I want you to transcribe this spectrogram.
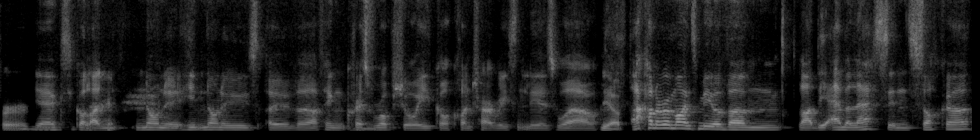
for Yeah, because you've got like Nonu. He Nonu's over. I think Chris Mhm. Robshaw. He got a contract recently as well. Yeah, That kind of reminds me of um like the MLS in soccer,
